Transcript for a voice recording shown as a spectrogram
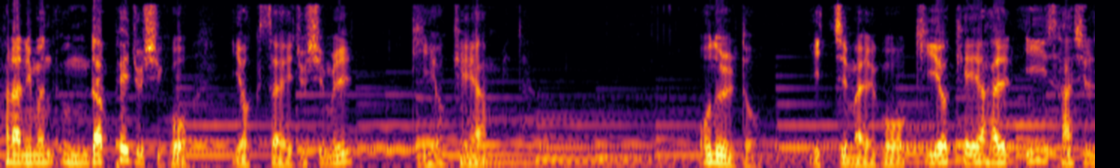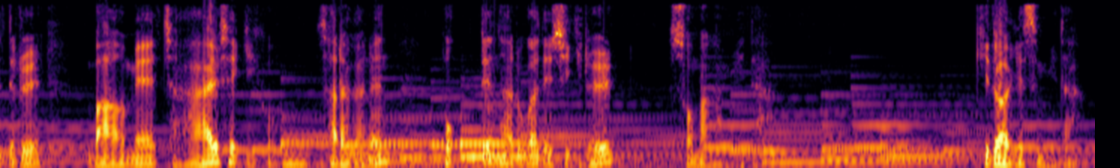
하나님은 응답해 주시고 역사해 주심을 기억해야 합니다. 오늘도 잊지 말고 기억해야 할 이 사실들을 마음에 잘 새기고 살아가는 복된 하루가 되시기를 소망합니다. 기도하겠습니다.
